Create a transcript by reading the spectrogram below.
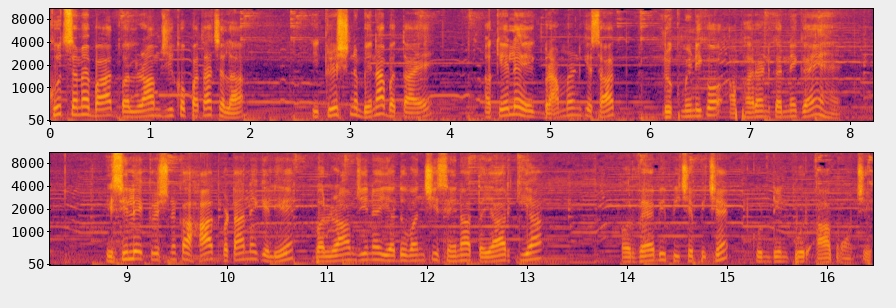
कुछ समय बाद बलराम जी को पता चला कि कृष्ण बिना बताए अकेले एक ब्राह्मण के साथ रुक्मिणी को अपहरण करने गए हैं। इसीलिए कृष्ण का हाथ बटाने के लिए बलराम जी ने यदुवंशी सेना तैयार किया और वह भी पीछे पीछे कुंडिनपुर आ पहुँचे।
